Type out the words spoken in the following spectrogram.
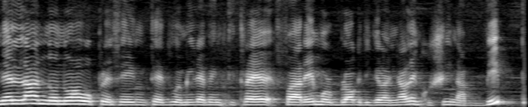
Nell'anno nuovo presente 2023 faremo il blog di Gran Gala in cucina VIP.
